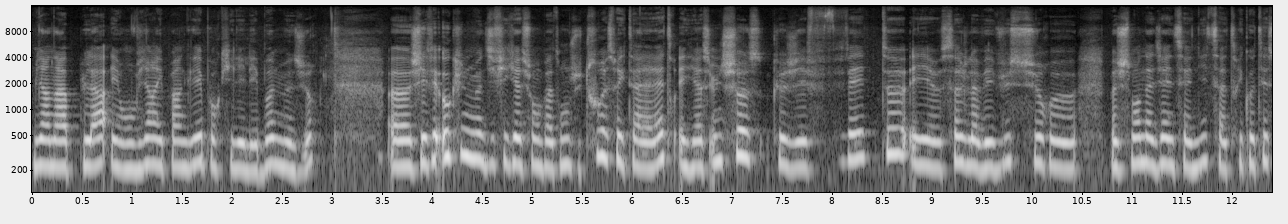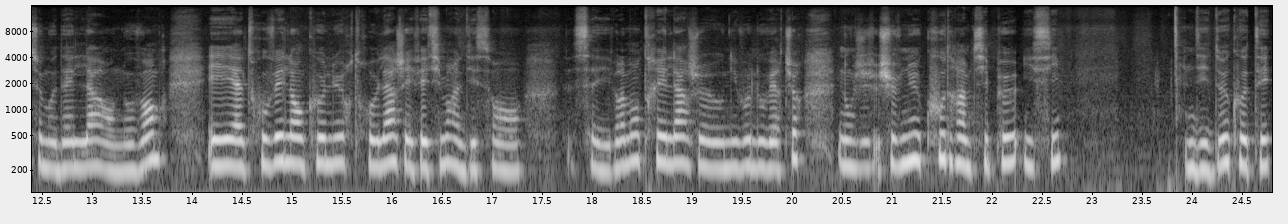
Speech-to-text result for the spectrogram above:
bien à plat et on vient épingler pour qu'il ait les bonnes mesures. Euh, j'ai fait aucune modification au bâton, j'ai tout respecté à la lettre. Et il y a une chose que j'ai faite, et euh, ça je l'avais vu sur euh, bah, justement Nadia Insanit, ça a tricoté ce modèle là en novembre. Et elle trouvait l'encolure trop large, et effectivement elle descend c'est vraiment très large au niveau de l'ouverture. Donc je, suis venue coudre un petit peu ici des deux côtés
